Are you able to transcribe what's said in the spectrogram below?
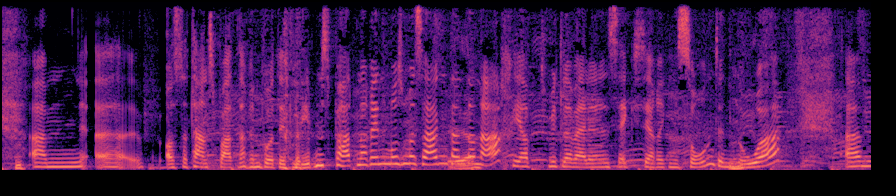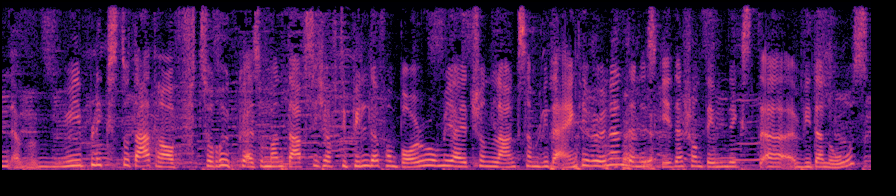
ähm, äh, aus der Tanzpartnerin wurde die Lebenspartnerin, muss man sagen, dann ja. danach. Ihr habt mittlerweile einen sechsjährigen Sohn, den Noah. Ähm, wie blickst du da drauf zurück? Also man darf sich auf die Bilder vom Ballroom ja jetzt schon langsam wieder eingewöhnen, denn es geht ja schon demnächst äh, wieder los.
